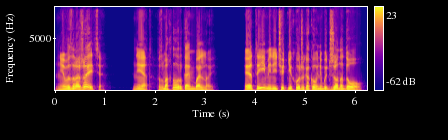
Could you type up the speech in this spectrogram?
«Не возражаете?» «Нет», — взмахнул руками больной. «Это имя ничуть не хуже какого-нибудь Джона Доу.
